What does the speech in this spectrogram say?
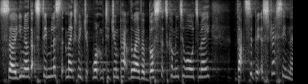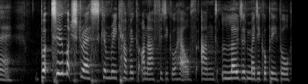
So, you know, that stimulus that makes me ju- want me to jump out of the way of a bus that's coming towards me, that's a bit of stress in there. But too much stress can wreak havoc on our physical health, and loads of medical people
